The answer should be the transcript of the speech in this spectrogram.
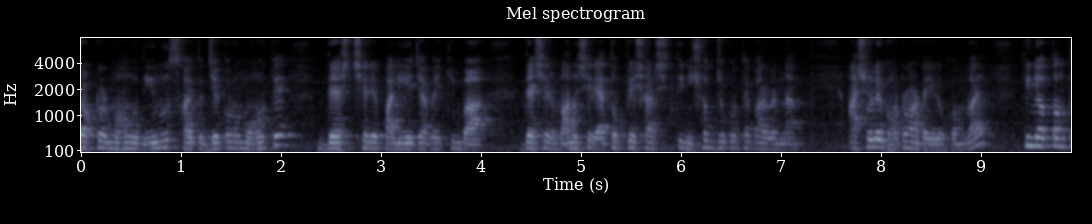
ডক্টর মোহাম্মদ ইউনুস হয়তো যে কোনো মুহূর্তে দেশ ছেড়ে পালিয়ে যাবে কিংবা দেশের মানুষের এত প্রেশার তিনি সহ্য করতে পারবেন না। আসলে ঘটনাটা এরকম নয়। তিনি অত্যন্ত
